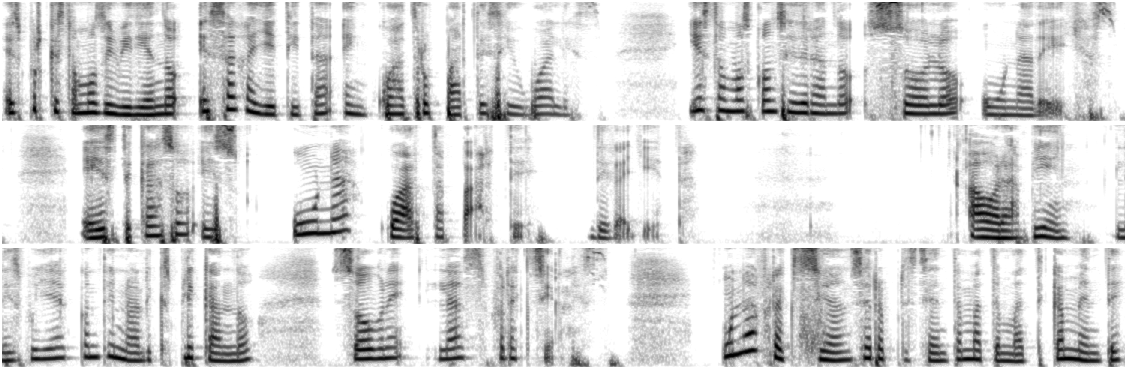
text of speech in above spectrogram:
es porque estamos dividiendo esa galletita en cuatro partes iguales y estamos considerando solo una de ellas. Este caso es una cuarta parte de galleta. Ahora bien, les voy a continuar explicando sobre las fracciones. Una fracción se representa matemáticamente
